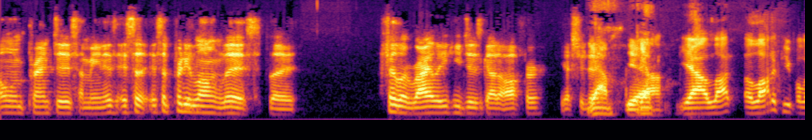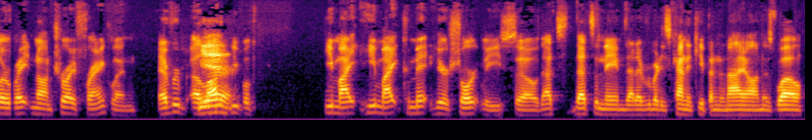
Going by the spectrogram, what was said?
Owen Prentice. I mean, it's it's a it's a pretty long list, but Philip Riley, he just got an offer yesterday. Yeah. Yeah, Yep. yeah. A lot a lot of people are waiting on Troy Franklin. Every a lot of people he might he might commit here shortly. So that's that's a name that everybody's kind of keeping an eye on as well.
